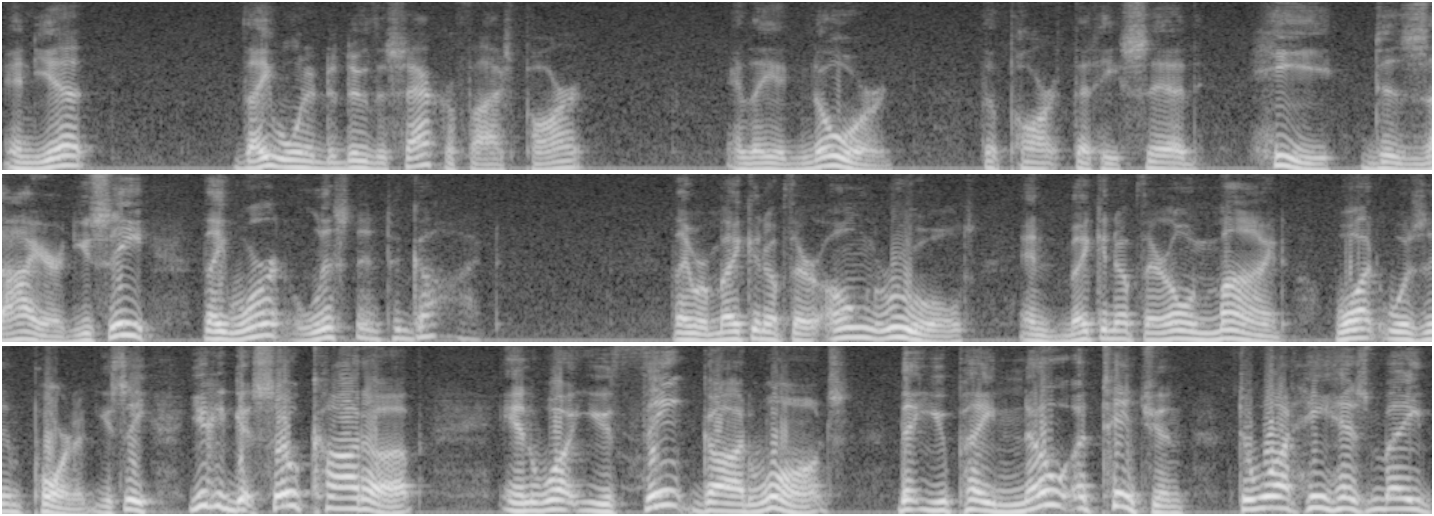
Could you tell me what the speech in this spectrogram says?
And yet, they wanted to do the sacrifice part, and they ignored the part that he said he desired. You see, they weren't listening to God. They were making up their own rules and making up their own mind what was important. You see, you can get so caught up in what you think God wants that you pay no attention to what he has made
